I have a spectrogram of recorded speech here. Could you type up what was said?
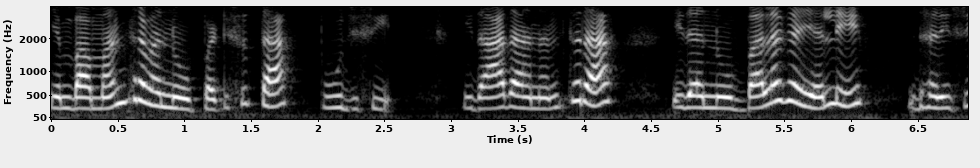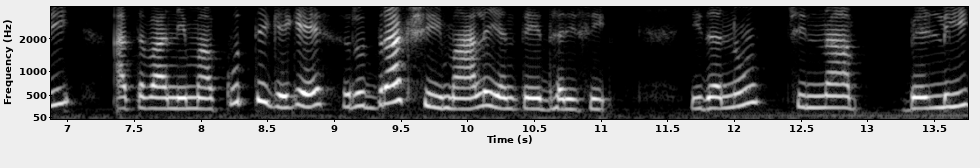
ಎಂಬ ಮಂತ್ರವನ್ನು ಪಠಿಸುತ್ತಾ ಪೂಜಿಸಿ. ಇದಾದ ನಂತರ ಇದನ್ನು ಬಲಗೈಯಲ್ಲಿ ಧರಿಸಿ ಅಥವಾ ನಿಮ್ಮ ಕುತ್ತಿಗೆಗೆ ರುದ್ರಾಕ್ಷಿ ಮಾಲೆಯಂತೆ ಧರಿಸಿ. ಇದನ್ನು ಚಿನ್ನ, ಬೆಳ್ಳಿ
